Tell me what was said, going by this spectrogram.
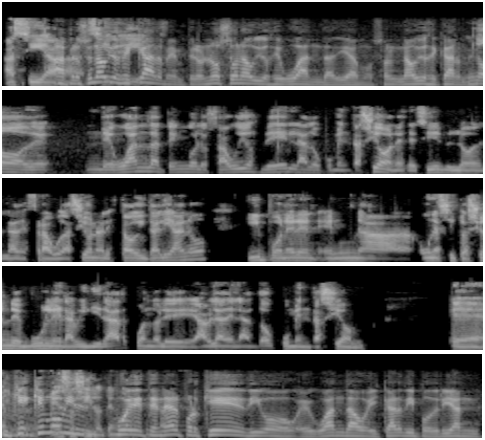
Hacía ah, pero son audios de Carmen, pero no son audios de Wanda, digamos, son audios de Carmen. No, de, de Wanda tengo los audios de la documentación, es decir, la defraudación al Estado italiano y poner en, una, una, situación de vulnerabilidad cuando le habla de la documentación. ¿Y qué, qué móvil puede tener? ¿Por qué, digo, eh, Wanda o Icardi podrían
